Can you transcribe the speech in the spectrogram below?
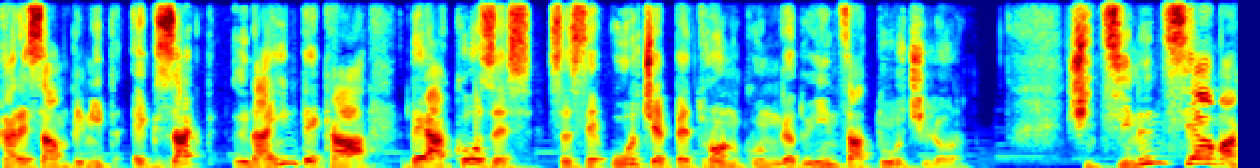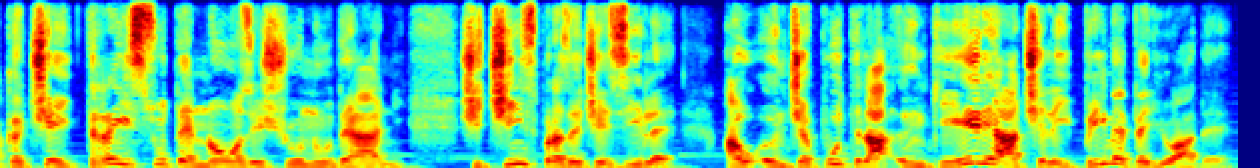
care s-a împlinit exact înainte ca Deacozes să se urce pe tron cu îngăduința turcilor, și ținând seama că cei 391 de ani și 15 zile au început la încheierea acelei prime perioade,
